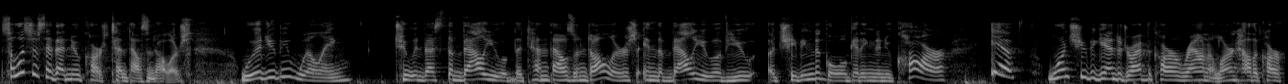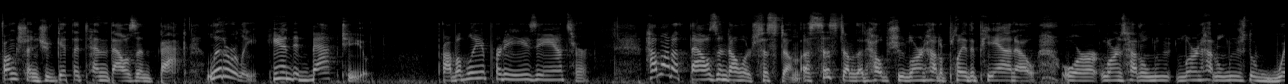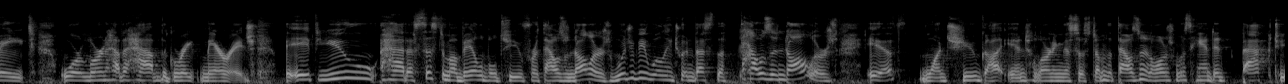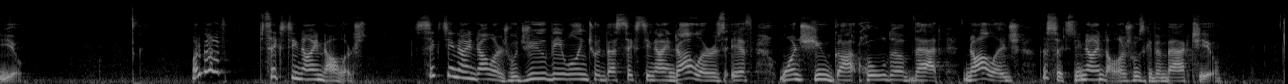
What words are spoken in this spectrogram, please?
So let's just say that new car is $10,000. Would you be willing to invest the value of the $10,000 in the value of you achieving the goal, getting the new car, if once you began to drive the car around and learn how the car functions, you'd get the 10,000 back, literally handed back to you? Probably a pretty easy answer. How about a $1,000 system, a system that helps you learn how to play the piano or learns how to learn how to lose the weight or learn how to have the great marriage? If you had a system available to you for a $1,000, would you be willing to invest the $1,000 if once you got into learning the system, the $1,000 was handed back to you? What about $69? $69. Would you be willing to invest $69 if once you got hold of that knowledge, the $69 was given back to you?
